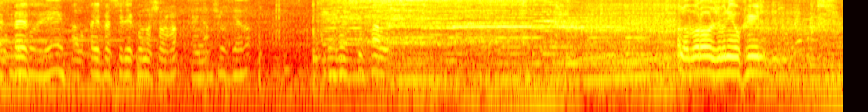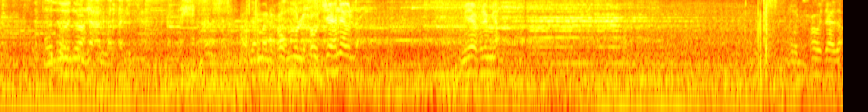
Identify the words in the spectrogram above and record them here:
القيف القيفة سيليكون الشرفة؟ كاينة شوف دابا سبحان الله البروج بني وكيل. هذا ما الحوت من الحوت جا هنا ولا؟ مية في المية. والحوت هذا.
